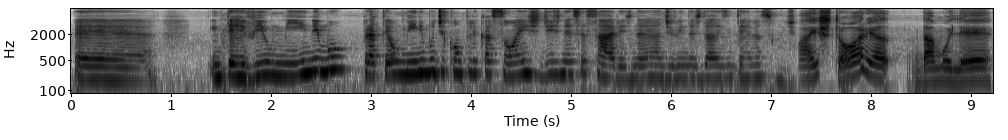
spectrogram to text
é, intervir o mínimo para ter o mínimo de complicações desnecessárias, né? Advindas das intervenções. A história da mulher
